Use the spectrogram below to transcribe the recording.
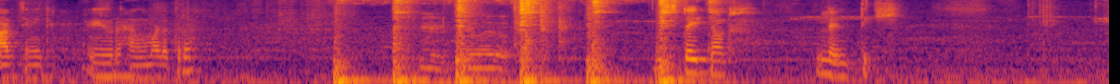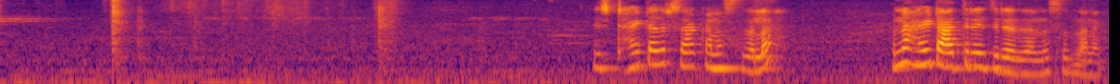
ಮಾಡ್ತೀನಿ. ಇವ್ರು ಹಂಗೆ ಮಾಡಿದ್ರೆ ಇಷ್ಟೈತೆ ನೋಡ್ರಿ ಲೆಂತಿಗೆ ಇಷ್ಟು ಹೈಟ್ ಆದ್ರೆ ಸಾಕು ಅನ್ನಿಸ್ತದಲ್ಲ ಇನ್ನೂ ಹೈಟ್ ಆತಿರೈತಿರಿ ಅದು ಅನ್ನಿಸ್ತದ ನನಗೆ.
